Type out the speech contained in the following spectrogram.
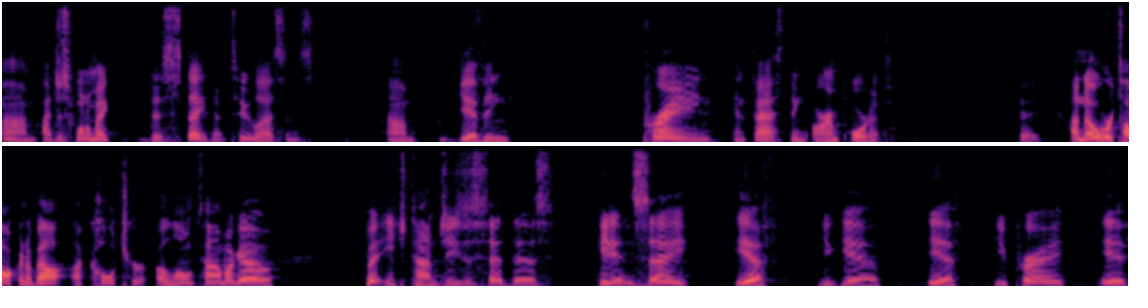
Um, I just want to make this statement two lessons. Um, giving, praying, and fasting are important. Okay? I know we're talking about a culture a long time ago, but each time Jesus said this, he didn't say, if you give, if you pray, if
